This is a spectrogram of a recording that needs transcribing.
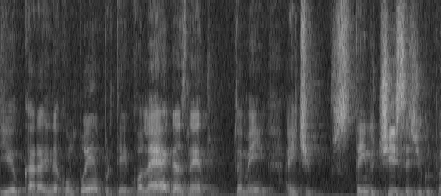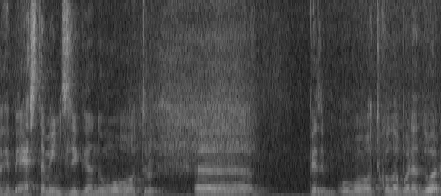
e o cara ainda acompanha por ter colegas, né? Também a gente tem notícias de Grupo RBS também desligando um ou outro, uh, um ou outro colaborador.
